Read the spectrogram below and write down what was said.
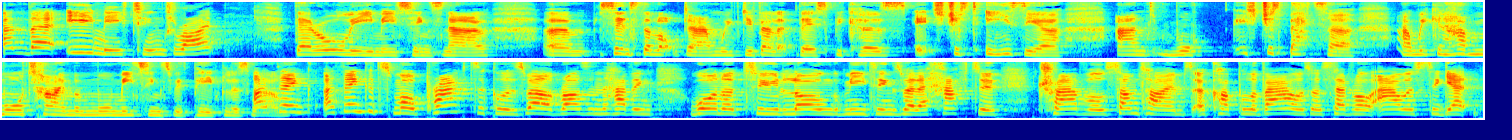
And they're e meetings, right? They're all e meetings now. Um, since the lockdown, we've developed this because it's just easier and more it's just better and we can have more time and more meetings with people as well I think I think it's more practical as well rather than having one or two long meetings where they have to travel sometimes a couple of hours or several hours to get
